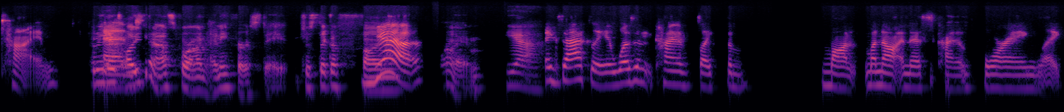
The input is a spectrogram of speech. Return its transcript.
time. I mean, that's all you can ask for on any first date. Just like a fun yeah, time. yeah. exactly. It wasn't kind of like the mon- monotonous kind of boring like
